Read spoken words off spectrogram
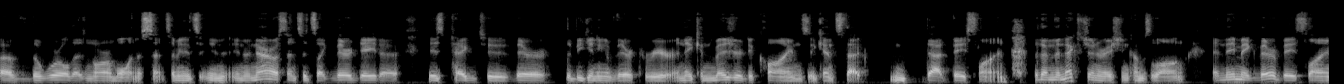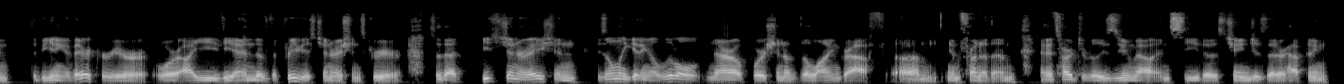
of the world as normal in a sense. I mean, it's in, in a narrow sense, it's like their data is pegged to their the beginning of their career, and they can measure declines against that that baseline. But then the next generation comes along and they make their baseline the beginning of their career, or i.e., the end of the previous generation's career, so that each generation is only getting a little narrow portion of the line graph um, in front of them, and it's hard to really zoom out and see those changes that are happening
